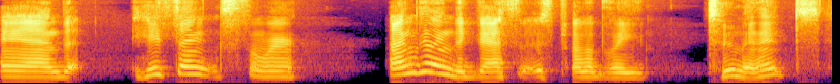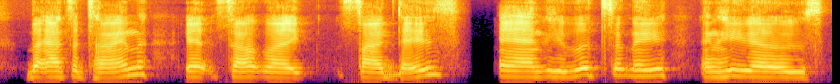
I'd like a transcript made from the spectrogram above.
and he thinks for I'm going to guess it was probably two minutes, but at the time it felt like five days. And he looks at me and he goes,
